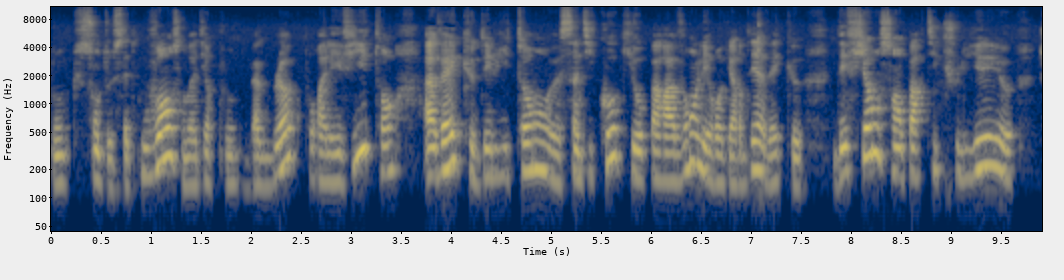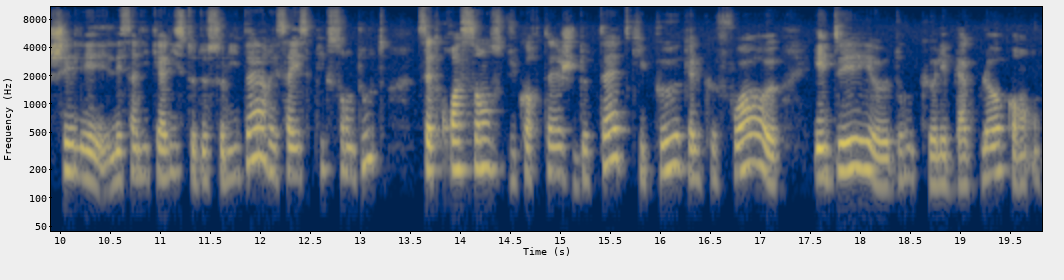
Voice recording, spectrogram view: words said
donc sont de cette mouvance, on va dire Black Bloc, pour aller vite, hein, avec des militants euh, syndicaux qui auparavant les regardaient avec euh, défiance, en particulier euh, chez les, syndicalistes de Solidaire, et ça explique sans doute cette croissance du cortège de tête qui peut quelquefois aider donc les Black Blocs en,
